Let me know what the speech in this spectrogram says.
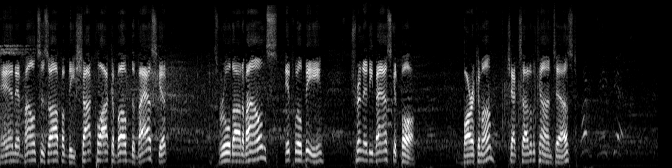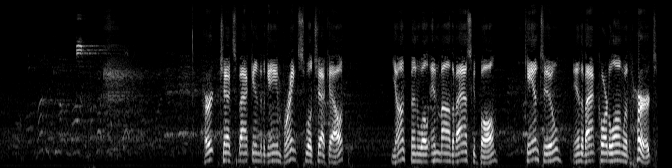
And it bounces off of the shot clock above the basket. It's ruled out of bounds. It will be Trinity basketball. Barkema checks out of the contest. Hurt checks back into the game. Brinks will check out. Yonkman will inbound the basketball. Cantu in the backcourt along with Hurt.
